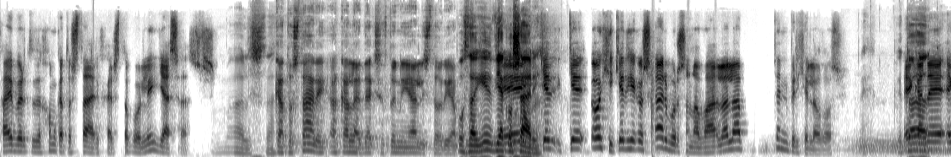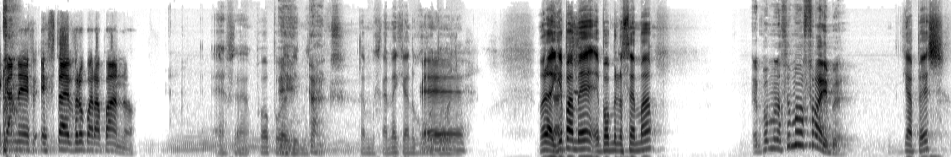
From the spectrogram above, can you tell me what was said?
fiber to the home κατοστάρι. Ευχαριστώ πολύ. Γεια σας. Μάλιστα. Κατοστάρι. Α, καλά, εντάξει, αυτό είναι η άλλη ιστορία. Που θα γίνει διακοσάρι. Ε, και, και, όχι, και διακοσάρι μπορούσα να βάλω, αλλά δεν υπήρχε λόγος. Ε, τώρα... έκανε, έκανε 7 ευρώ παραπάνω. Έφτα, πω πω ε, Τα μηχανάκια ανοίγουν ε... τώρα. Ωραία, για πάμε. Επόμενο θέμα. Επόμενο θέμα, Fiber. Για πες.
